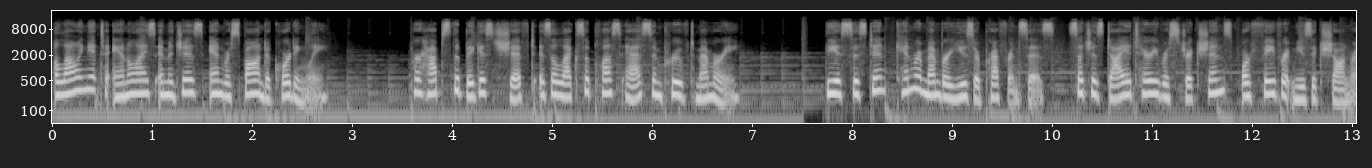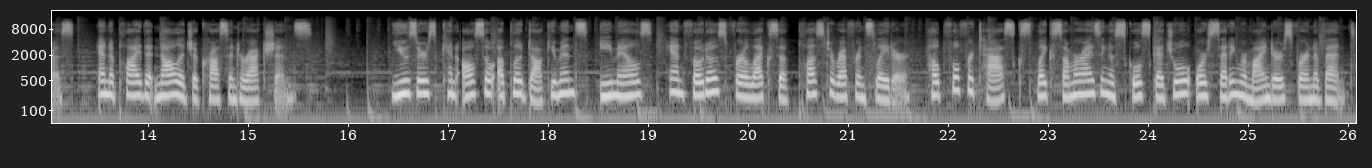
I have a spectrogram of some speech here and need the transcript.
allowing it to analyze images and respond accordingly. Perhaps the biggest shift is Alexa Plus's improved memory. The assistant can remember user preferences, such as dietary restrictions or favorite music genres, and apply that knowledge across interactions. Users can also upload documents, emails, and photos for Alexa Plus to reference later, helpful for tasks like summarizing a school schedule or setting reminders for an event.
